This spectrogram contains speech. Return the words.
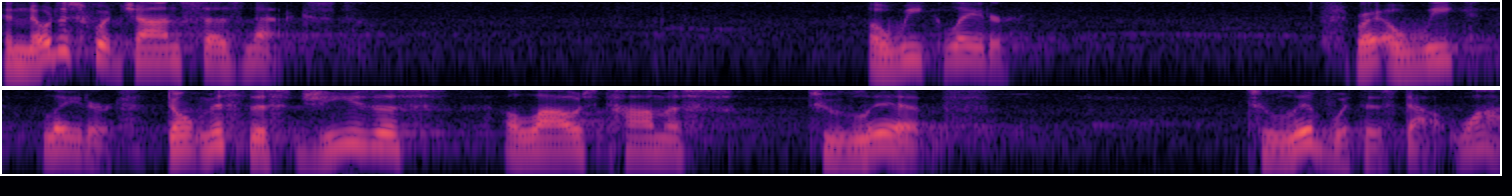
And notice what John says next. A week later, right? A week later. Don't miss this. Jesus allows Thomas to live, to live with his doubt. Why?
